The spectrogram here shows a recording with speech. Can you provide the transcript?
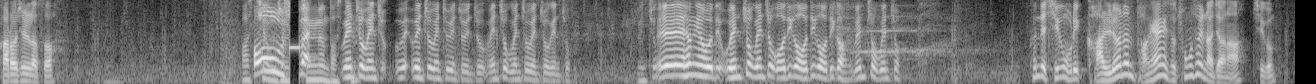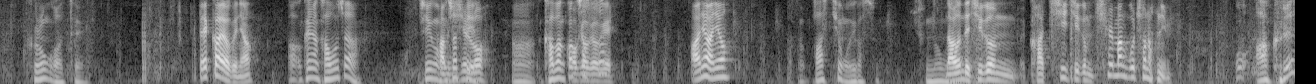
가로질러서 바스티온 정, 씨발! 정면 바스티온 왼쪽 왼쪽 왼- 왼쪽 왼쪽 왼쪽 왼쪽 왼쪽 왼쪽 왼쪽 왼쪽 왼쪽? 에 형님 어디 왼쪽 왼쪽 어디가 어디가 어디가 왼쪽 왼쪽 근데 지금 우리 가려는 방향에서 총소리 나지 않아 지금 그런 거 같아 뺄까요 그냥 어 그냥 가보자 지금 감시실로 어차피 어 가방 꽉 찼어? 아니 아니요 바스티온 어디 갔어? 존나 나. 근데 지금 같이 지금 7만 9천 원임 어? 아 그래?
